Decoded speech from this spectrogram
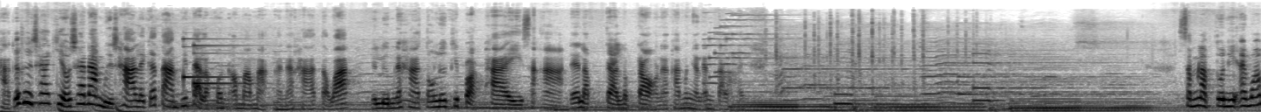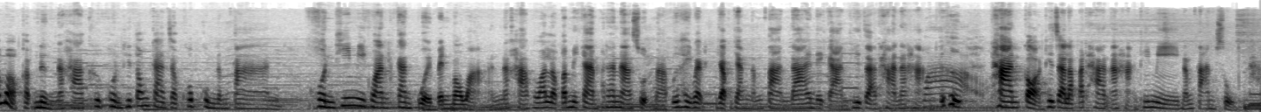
ค่ะ ก็คือชาเขียว ชาดำหรือชาอะไรก็ตามที่แต่ละคนเอามาหมักนะคะ แต่ว่าอย่าลืมนะคะ ต้องเลือกที่ปลอดภัยสะอาดได้รับการรับรองนะคะ ไม่งั้นอันตรายสำหรับตัวนี้แอนว่าเหมาะกับหนึ่งนะคะ คือคนที่ต้องการจะควบคุมน้ำตาล คนที่มีการการป่วยเป็นเบาหวานนะคะ เพราะว่าเราก็มีการพัฒนาสูตรมาเพื่อให้ยับยั้งน้ำตาลได้ในการที่จะทานอาหารว้าวก็คือทานก่อนที่จะรับประทานอาหารที่มีน้ำตาลสูงค่ะ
